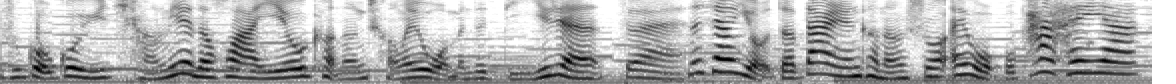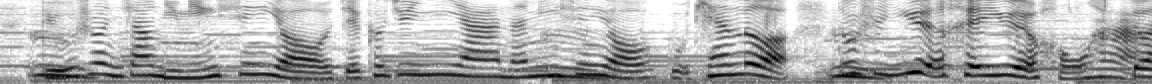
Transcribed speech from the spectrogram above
如果过于强烈的话，也有可能成为我们的敌人。对，那像有的大人可能说，哎，我不怕黑呀。比如说，你像女明星有杰克隽逸呀，男明星有古天乐，都是越黑越红哈。对，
